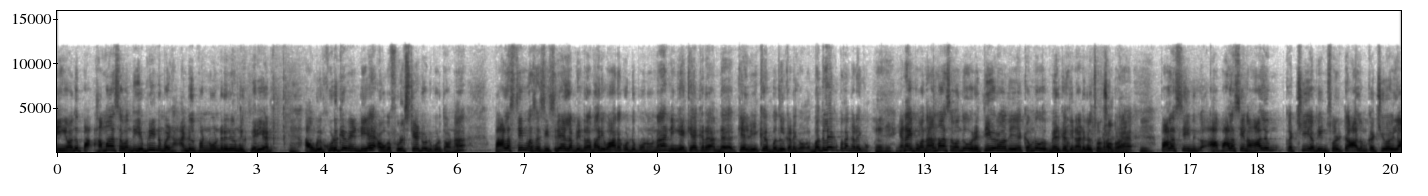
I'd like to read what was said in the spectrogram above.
நீங்க வந்து ஹமாஸை வந்து எப்படி நம்ம ஹேண்டில் பண்ணணுன்றது நம்மளுக்கு தெரியாது. அவங்களுக்கு கொடுக்க வேண்டிய அவங்க ஃபுல் ஸ்டேட்ஹுட் கொடுத்தோம்னா பாலஸ்தீன் வர்சஸ் இஸ்ரேல் அப்படின்ற மாதிரி வார கொண்டு போகணும்னா நீங்க கேட்கிற அந்த கேள்விக்கு பதில் கிடைக்கும். பதிலே இப்பதான் கிடைக்கும். ஏன்னா இப்போ வந்து ஹமாஸை வந்து ஒரு தீவிரவாத இயக்கம்னு ஒரு மேற்கத்திய நாடுகள் சொல்றாங்க. பாலஸ்தீனுக்கு பாலஸ்தீன் ஆளும் கட்சி அப்படின்னு சொல்லிட்டு ஆளும் கட்சியோ இல்ல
